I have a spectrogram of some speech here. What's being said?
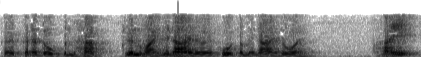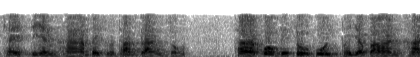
เกิดกระดูกมันหักเคลื่อนไหวไม่ได้เลย พูดก็ไม่ได้ด้วย ให้ใช้เตียงหามไปสู่ท่ามกลางสงถ้าพวกภิกษุผู้พยาบาลไข้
